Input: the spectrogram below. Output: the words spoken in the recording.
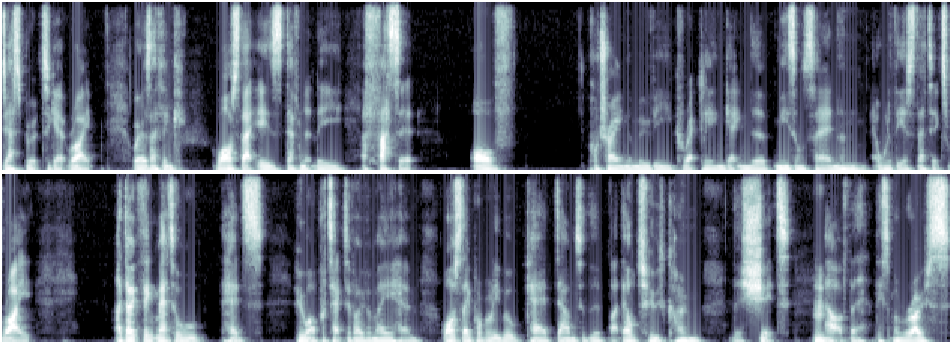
desperate to get right. Whereas I think, whilst that is definitely a facet of portraying the movie correctly and getting the mise en scène and all of the aesthetics right, I don't think metal heads who are protective over mayhem, whilst they probably will care down to the like they'll tooth comb the shit Mm. out of the this morose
